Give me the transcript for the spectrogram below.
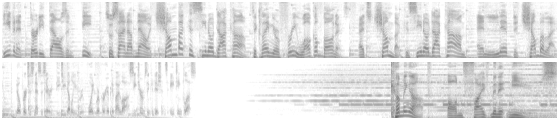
even at 30,000 feet. So sign up now at chumbacasino.com to claim your free welcome bonus. That's chumbacasino.com and live the Chumba life. No purchase necessary. VGW Group. Void were prohibited by law. See terms and conditions. 18 plus. Coming up on 5 Minute News.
